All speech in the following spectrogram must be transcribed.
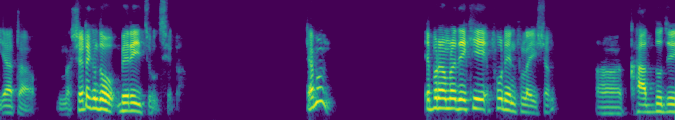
ইয়াটা, সেটা কিন্তু বেড়েই চলছিল। কেমন? এরপর আমরা দেখি ফুড ইনফ্লেশন খাদ্য যে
